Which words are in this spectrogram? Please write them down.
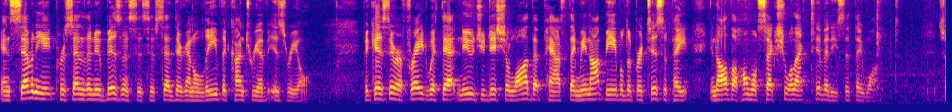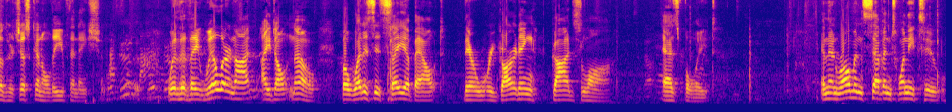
And 78% of the new businesses have said they're going to leave the country of Israel because they're afraid with that new judicial law that passed, they may not be able to participate in all the homosexual activities that they want. So they're just going to leave the nation. I say bye. Whether they will or not, I don't know. But what does it say about they're regarding God's law as void? And then Romans 7:22.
